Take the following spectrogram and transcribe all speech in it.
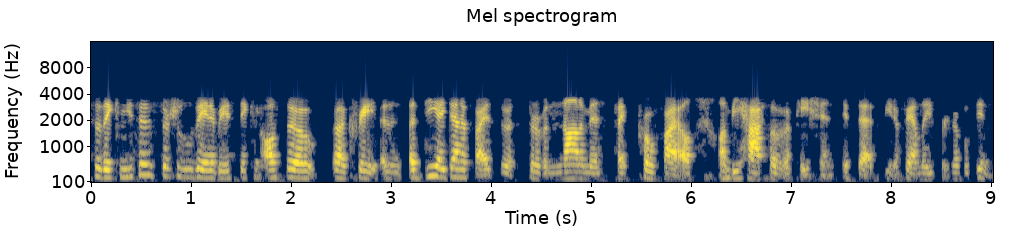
So they can use it as a searchable database. They can also uh, create a, a, de-identified, so sort of anonymous type profile on behalf of a patient if that you know family, for example, didn't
